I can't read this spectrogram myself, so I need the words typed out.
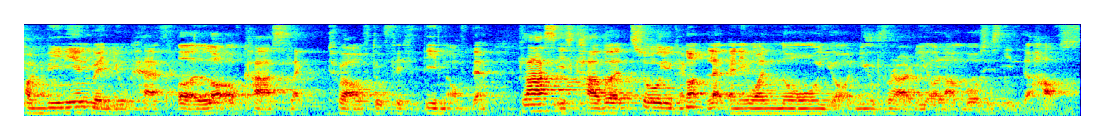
convenient when you have a lot of cars, like 12 to 15 of them. Plus, it's covered so you cannot let anyone know your new Ferrari or Lambos is in the house.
